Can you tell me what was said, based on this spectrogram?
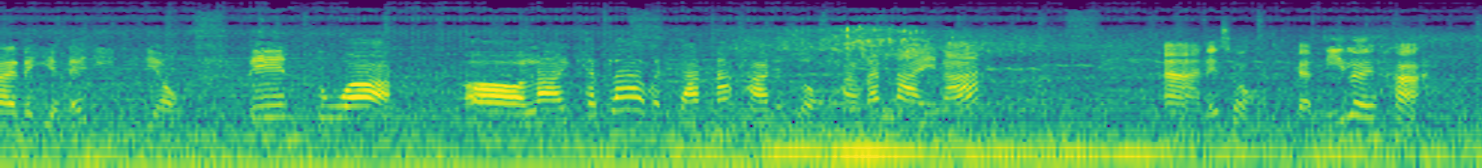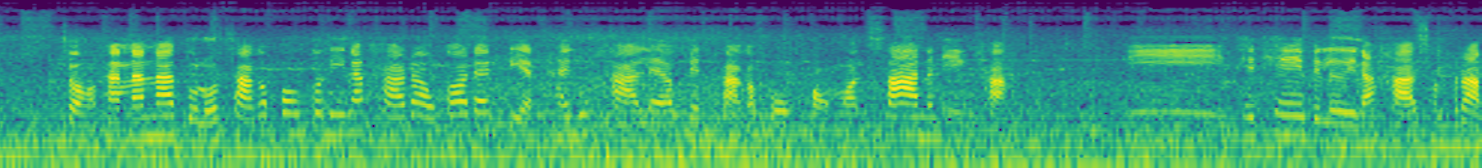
รายละเอียดได้ดีทีเดียว เป็นตัวลายแคปล่าเหมือนกันนะคะ ในส่วนของทางด้านในนะ อ่า ในส่วนแบบนี้เลยค่ะ สองทางด้านหน้าตัวรถฝากระโปรงตัวนี้นะคะ เราก็ได้เปลี่ยนให้ลูกค้าแล้วเป็นฝากระโปรงของมอนซ่านั่นเองค่ะนี่เท่ๆไปเลยนะคะสำหรับ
